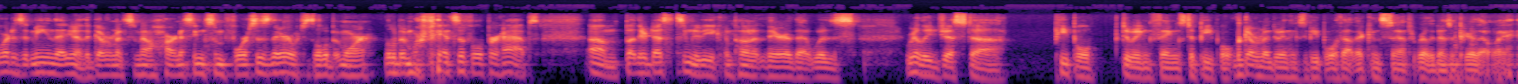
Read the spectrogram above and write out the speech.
or does it mean that you know the government's somehow harnessing some forces there, which is a little bit more a little bit more fanciful, perhaps? Um, but there does seem to be a component there that was really just uh, people doing things to people, the government doing things to people without their consent. It really does appear that way.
